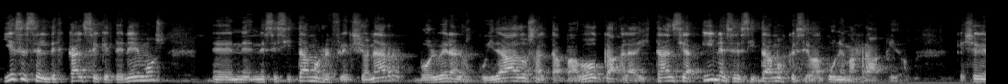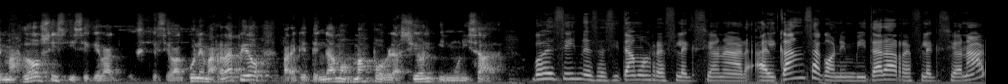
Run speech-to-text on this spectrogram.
Y ese es el descalce que tenemos eh, necesitamos reflexionar, volver a los cuidados, al tapaboca, a la distancia y necesitamos que se vacune más rápido, que lleguen más dosis y que, que se vacune más rápido para que tengamos más población inmunizada. Vos decís necesitamos reflexionar. ¿Alcanza con invitar a reflexionar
